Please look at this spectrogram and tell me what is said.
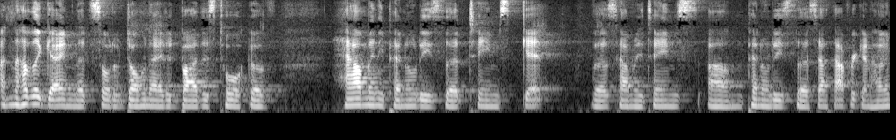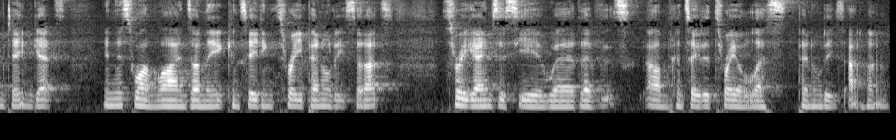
another game that's sort of dominated by this talk of how many penalties the teams get versus how many teams um, penalties the South African home team gets. In this one, Lions only conceding three penalties, so that's three games this year where they've um, conceded three or less penalties at home.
